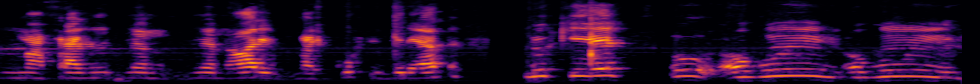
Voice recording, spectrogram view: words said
uma frase menor e mais curta e direta do que alguns, alguns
